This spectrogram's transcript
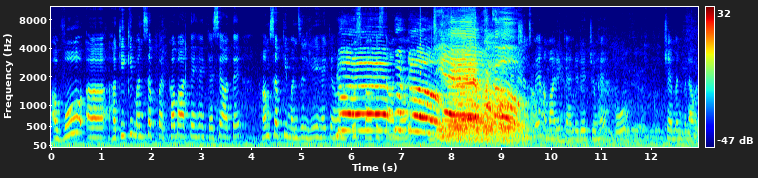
اب وہ حقیقی منصب پر کب آتے ہیں کیسے آتے ہیں؟ ہم سب کی منزل یہ ہے کہ ہم اس پاکستان میں ہمارے کینڈیڈیٹ جو ہیں وہ chairman Bilawal.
